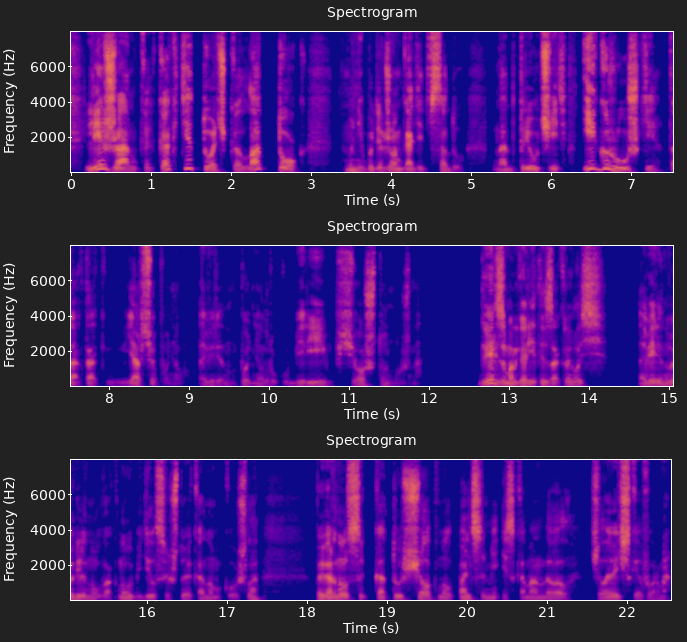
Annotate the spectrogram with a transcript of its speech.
— лежанка, когтеточка, лоток. Ну, не будет же он гадить в саду. Надо приучить. Игрушки. Так, так, я все понял. Аверин поднял руку. Бери все, что нужно. Дверь за Маргаритой закрылась. Аверин выглянул в окно, убедился, что экономка ушла, повернулся к коту, щелкнул пальцами и скомандовал «Человеческая форма».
